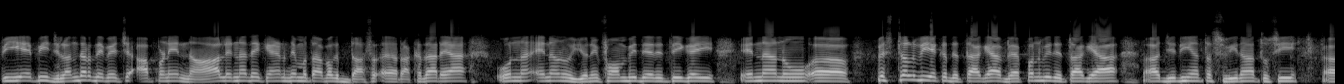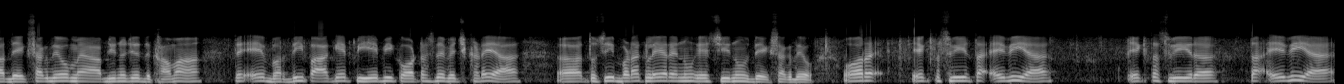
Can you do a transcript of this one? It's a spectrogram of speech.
ਪੀਏਪੀ ਜਲੰਧਰ ਦੇ ਵਿੱਚ ਆਪਣੇ ਨਾਲ ਇਹਨਾਂ ਦੇ ਕਹਿਣ ਦੇ ਮੁਤਾਬਕ ਦੱਸ ਅ, ਰੱਖਦਾ ਰਿਹਾ। ਉਹਨਾਂ ਇਹਨਾਂ ਨੂੰ ਯੂਨੀਫਾਰਮ ਵੀ ਦੇ ਦਿੱਤੀ ਗਈ। ਇਹਨਾਂ ਨੂੰ ਪਿਸਟਲ ਵੀ ਇੱਕ ਦਿੱਤਾ ਗਿਆ ਵੈਪਨ ਵੀ ਦਿੱਤਾ ਗਿਆ। ਜਿਹਦੀਆਂ ਤਸਵੀਰਾਂ ਤੁਸੀਂ ਦੇਖ ਸਕਦੇ ਹੋ। ਮੈਂ ਆਪ ਜੀ ਨੂੰ ਜੇ ਦਿਖਾਵਾਂ ਤੇ ਇਹ ਵਰਦੀ ਪਾ ਕੇ ਪੀਏਪੀ ਕੁਆਟਰਸ ਦੇ ਵਿੱਚ ਖੜੇ ਆ। ਤੁਸੀਂ ਬੜਾ ਕਲੀਅਰ ਇਹਨੂੰ ਇਸ ਚੀਜ਼ ਨੂੰ ਦੇਖ ਸਕਦੇ ਹੋ। ਔਰ ਇੱਕ ਤਸਵੀਰ ਤਾਂ ਇਹ ਵੀ ਆ। ਇੱਕ ਤਸਵੀਰ ਤਾਂ ਇਹ ਵੀ ਹੈ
